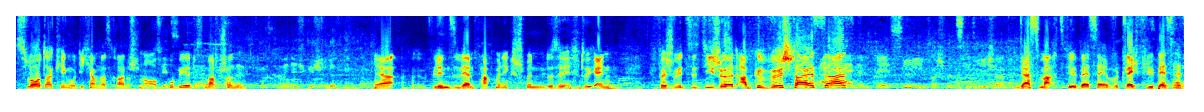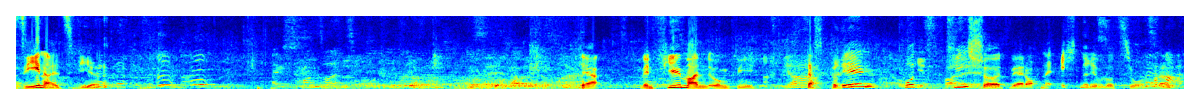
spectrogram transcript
Slaughter King und ich haben das gerade schon ausprobiert. Es macht schon. Ja, Linsen werden fachmännisch geschwinde durch, durch ein verschwitztes T-Shirt abgewischt, heißt das. Das macht's viel besser. Er wird gleich viel besser sehen als wir. Ja, wenn Vielmann irgendwie. Das Brillenputz-T-Shirt wäre doch eine echte Revolution, oder?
